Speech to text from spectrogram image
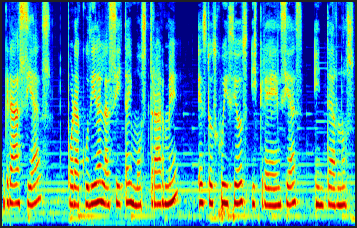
Gracias por acudir a la cita y mostrarme estos juicios y creencias internos.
